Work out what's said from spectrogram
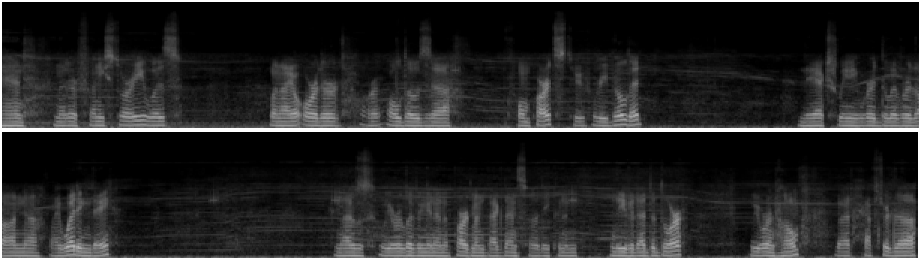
And another funny story was when I ordered or all those uh, foam parts to rebuild it. They actually were delivered on uh, my wedding day. And I was we were living in an apartment back then so they couldn't leave it at the door. We weren't home but after the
